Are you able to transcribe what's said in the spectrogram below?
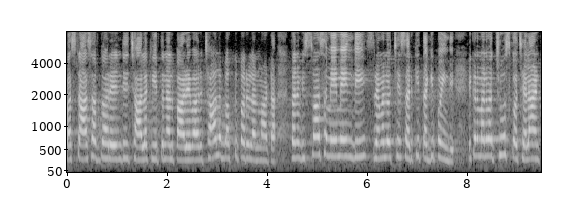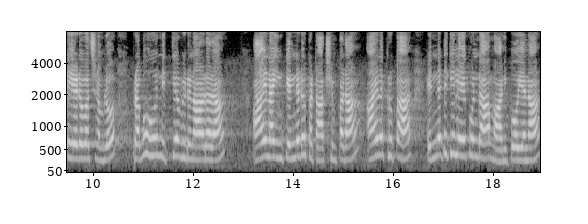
ఫస్ట్ ఆసాబ్ గారు ఏంటి? చాలా కీర్తనలు పాడేవారు చాలా భక్తిపరులు అనమాట తన విశ్వాసం ఏమైంది? శ్రమలు వచ్చేసరికి తగ్గిపోయింది. ఇక్కడ మనం అది చూసుకోవచ్చు. ఎలా అంటే ఏడవ వచనంలో ప్రభువు నిత్య విడునాడరా ఆయన ఇంకెన్నడూ కటాక్షింపడా? ఆయన కృప ఎన్నటికీ లేకుండా మానిపోయనా?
